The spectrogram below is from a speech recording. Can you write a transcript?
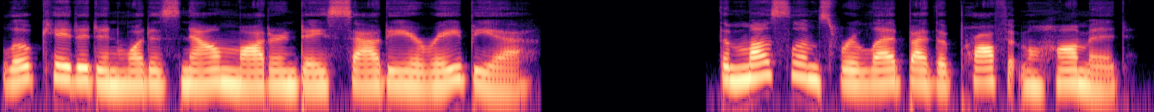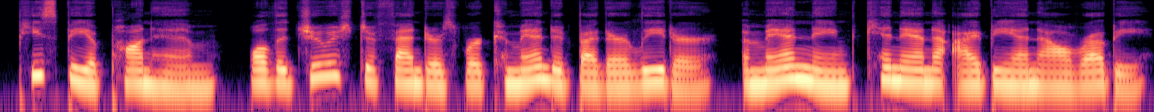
located in what is now modern-day Saudi Arabia. The Muslims were led by the Prophet Muhammad, peace be upon him, while the Jewish defenders were commanded by their leader, a man named Kinana ibn al-Rabi.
